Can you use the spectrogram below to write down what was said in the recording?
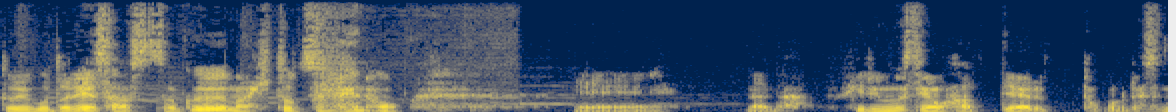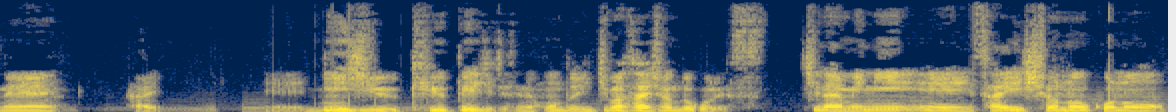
ということで、早速、まあ、一つ目の、えー、なんだ、フィルム線を貼ってあるところですね。はい。えー、29ページですね。本当に一番最初のところです。ちなみに、えー、最初のこの、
